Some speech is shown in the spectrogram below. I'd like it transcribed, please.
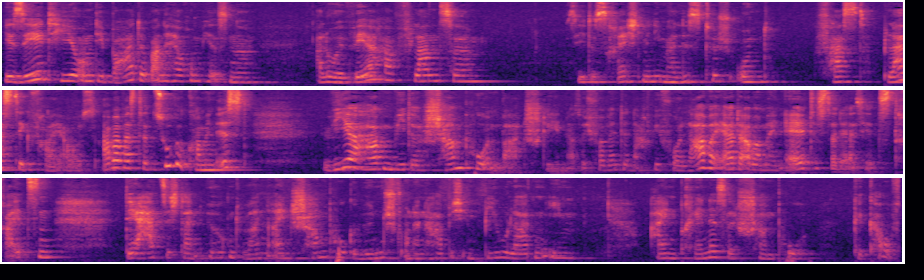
Ihr seht hier um die Badewanne herum, hier ist eine Aloe Vera Pflanze, sieht es recht minimalistisch und fast plastikfrei aus. Aber was dazugekommen ist, wir haben wieder Shampoo im Bad stehen. Also ich verwende nach wie vor Lavaerde, aber mein Ältester, der ist jetzt 13, der hat sich dann irgendwann ein Shampoo gewünscht und dann habe ich im Bioladen ihm ein Brennnessel-Shampoo gekauft.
